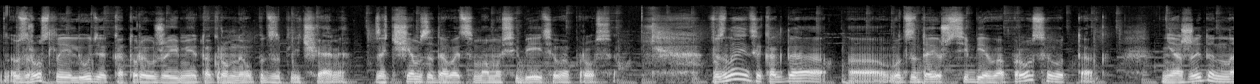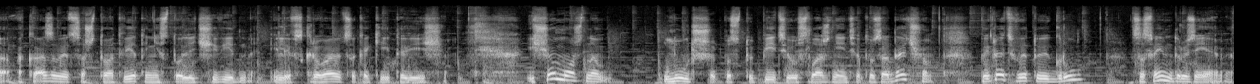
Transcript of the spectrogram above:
Взрослые люди, которые уже имеют огромный опыт за плечами. Зачем задавать самому себе эти вопросы? Вы знаете, когда э, вот задаешь себе вопросы вот так, неожиданно оказывается, что ответы не столь очевидны или вскрываются какие-то вещи. Еще можно лучше поступить и усложнить эту задачу, поиграть в эту игру со своими друзьями.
